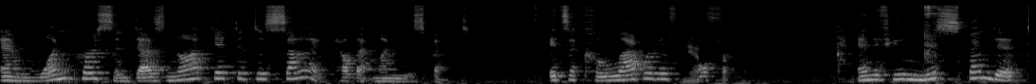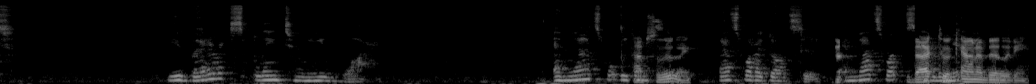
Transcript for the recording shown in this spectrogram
and one person does not get to decide how that money is spent it's a collaborative yep. effort and if you misspend it you better explain to me why. And that's what we don't Absolutely. See. That's what I don't see. And that's what back to accountability.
